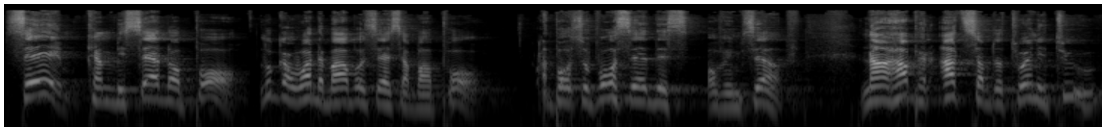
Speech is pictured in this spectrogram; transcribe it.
Same can be said of Paul. Look at what the Bible says about Paul. Apostle Paul said this of himself. Now, happened Acts chapter 22.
